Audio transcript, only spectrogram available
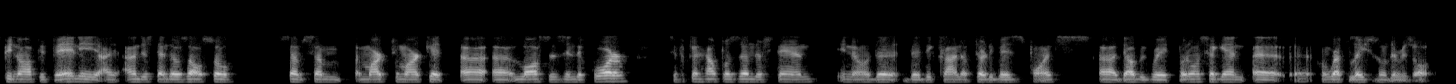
spinoff, if any? I understand there was also some some uh, mark-to-market uh, losses in the quarter. So if you can help us understand you know, the the decline of 30 basis points, that would be great. But once again, congratulations on the results.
